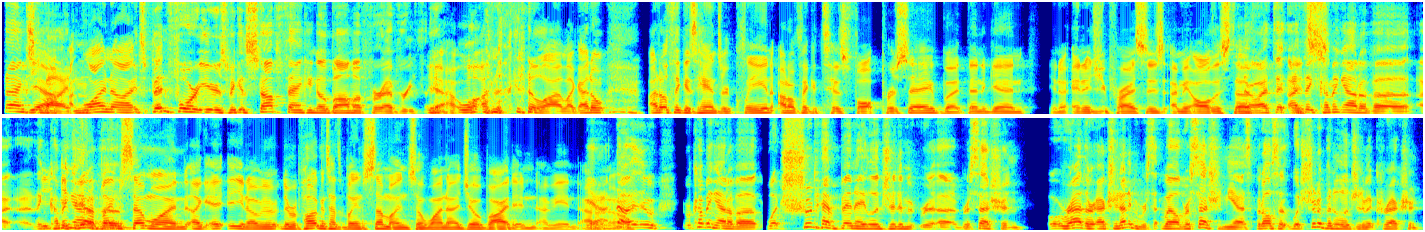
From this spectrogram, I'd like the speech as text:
Thanks, Yeah, Biden. why not? It's been four years. We can stop thanking Obama for everything. yeah. Well, I'm not gonna lie. Like, I don't, I don't think his hands are clean. I don't think it's his fault per se. But then again, you know, energy prices. I mean, all this stuff. No, I think I think coming out of a, I think coming if out you gotta blame a, someone, like you know, the Republicans have to blame someone. So why not Joe Biden? I mean, I yeah, don't know. no, we're coming out of a what should have been a legitimate re- uh, recession, or rather, actually, not even rece- well, recession, yes, but also what should have been a legitimate correction.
